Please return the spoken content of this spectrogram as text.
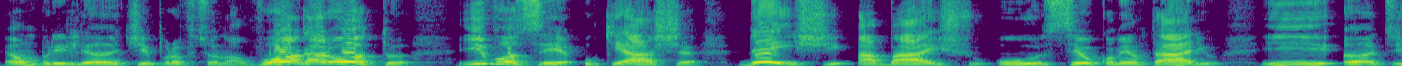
é um brilhante profissional. Voa, garoto! E você, o que acha? Deixe abaixo o seu comentário e antes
